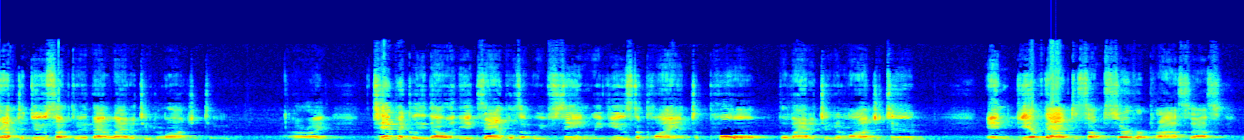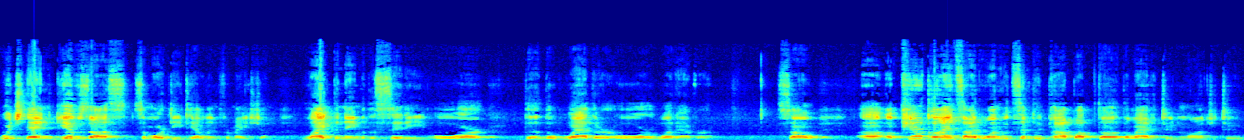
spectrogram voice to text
have to do something with that latitude and longitude. All right. Typically, though, in the examples that we've seen, we've used the client to pull the latitude and longitude and give that to some server process, which then gives us some more detailed information, like the name of the city or the, the weather or whatever. So, uh, a pure client-side one would simply pop up the, the latitude and longitude,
